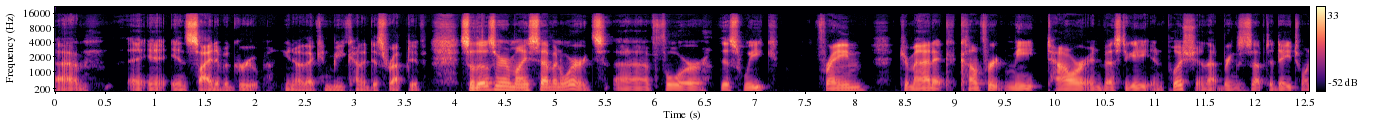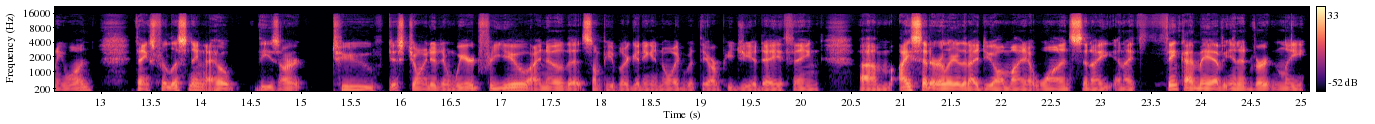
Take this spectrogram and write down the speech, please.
Um, inside of a group, you know, that can be kind of disruptive. So, those are my seven words uh, for this week frame, dramatic, comfort, meet, tower, investigate, and push. And that brings us up to day 21. Thanks for listening. I hope these aren't too disjointed and weird for you. I know that some people are getting annoyed with the RPG a day thing. Um, I said earlier that I do all mine at once, and I and I think I may have inadvertently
